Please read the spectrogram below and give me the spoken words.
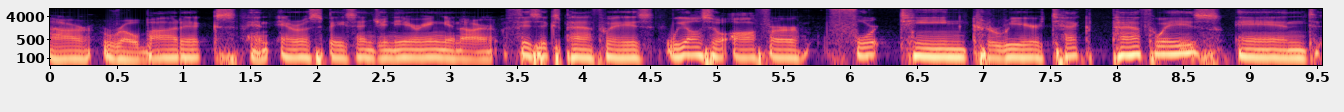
our robotics and aerospace engineering and our physics pathways. We also offer 14 career tech pathways and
